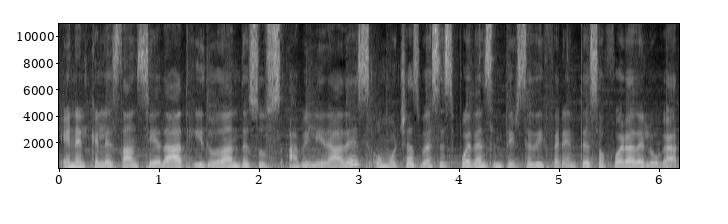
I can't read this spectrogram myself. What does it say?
en el que les da ansiedad y dudan de sus habilidades o muchas veces pueden sentirse diferentes o fuera de lugar.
